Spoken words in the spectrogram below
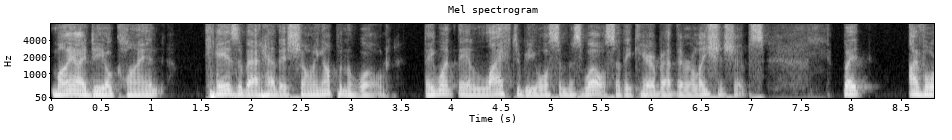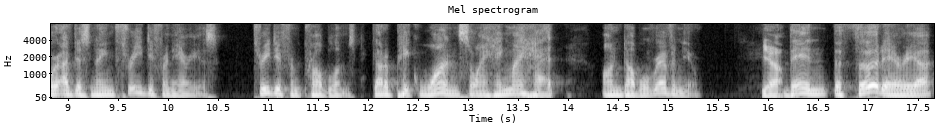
my ideal client cares about how they're showing up in the world. They want their life to be awesome as well. So they care about their relationships. But I've already, I've just named three different areas, three different problems. Got to pick one. So I hang my hat on double revenue. Yeah. Then the third area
